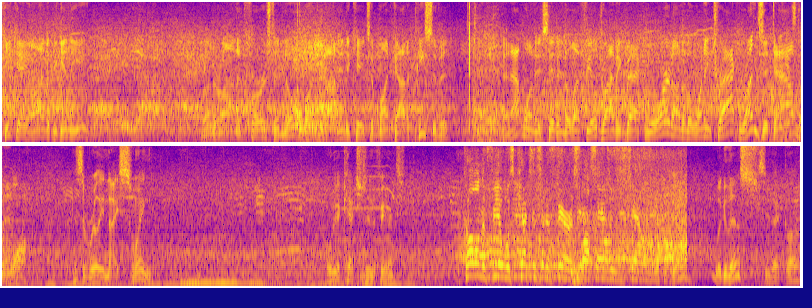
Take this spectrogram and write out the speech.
Kike on to begin the eighth. Runner on at first, and nobody out indicates a bunt. Got a piece of it. And that one is hit into left field, driving back Ward onto the warning track, runs it down. Against the wall. This is a really nice swing. Oh, we got catcher's interference. The call on the field was catcher's interference. Los Angeles is challenging the call. Yeah. Look at this. See that glove?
